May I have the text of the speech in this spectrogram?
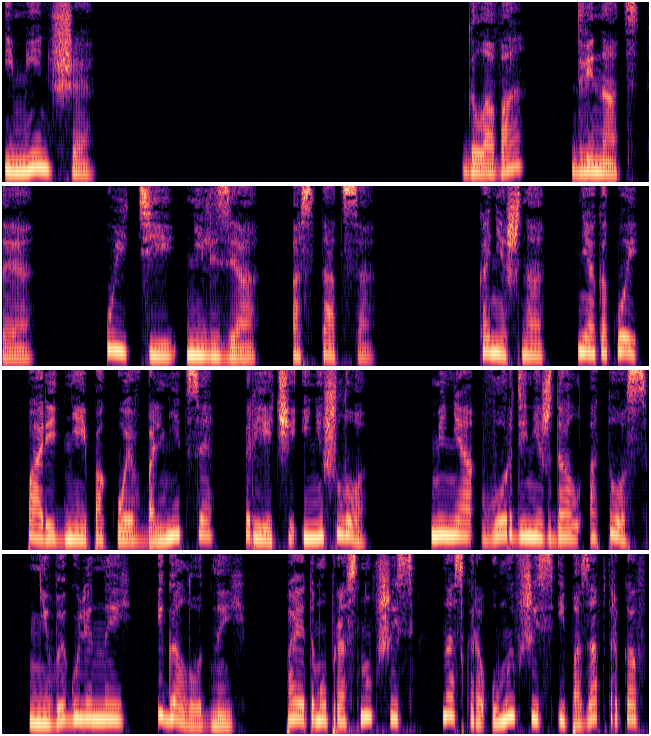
и меньше. Глава двенадцатая. Уйти нельзя, остаться. Конечно, ни о какой паре дней покоя в больнице речи и не шло. Меня в ордене ждал Атос, невыгуленный и голодный. Поэтому, проснувшись, наскоро умывшись и позавтракав,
